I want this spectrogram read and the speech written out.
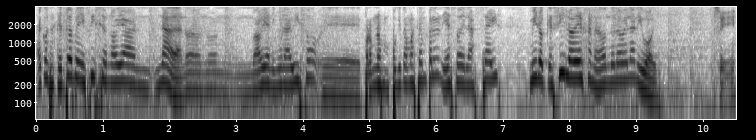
Hay cosas que en todo el edificio no había nada, no, no, no había ningún aviso, eh, por lo menos un poquito más temprano, y eso de las 6, miro que sí lo dejan a donde lo velan y voy. Sí.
